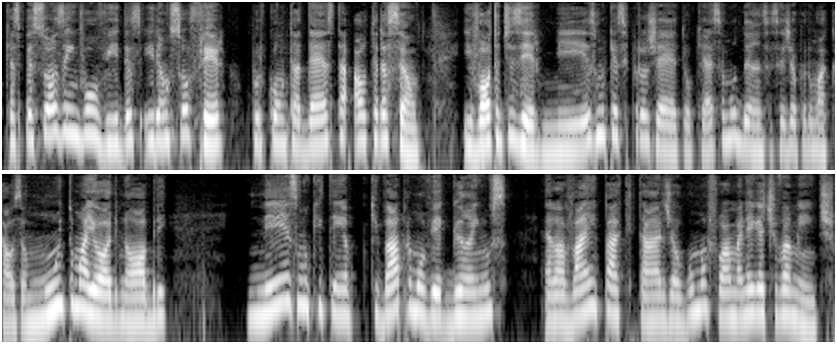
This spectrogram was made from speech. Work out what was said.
que as pessoas envolvidas irão sofrer por conta desta alteração. E volto a dizer, mesmo que esse projeto ou que essa mudança seja por uma causa muito maior e nobre, mesmo que tenha que vá promover ganhos, ela vai impactar de alguma forma negativamente.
